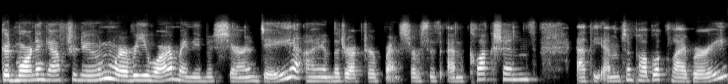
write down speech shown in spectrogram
good morning, afternoon, wherever you are. My name is Sharon Day. I am the Director of Branch Services and Collections at the Edmonton Public Library.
